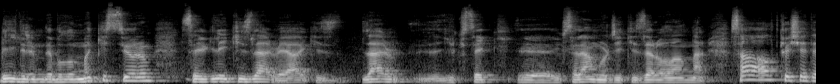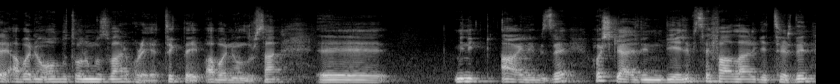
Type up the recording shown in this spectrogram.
bildirimde bulunmak istiyorum. Sevgili ikizler veya ikizler e, yüksek e, yükselen burcu ikizler olanlar sağ alt köşede abone ol butonumuz var. Oraya tıklayıp abone olursan e, minik ailemize hoş geldin diyelim. Sefalar getirdin.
